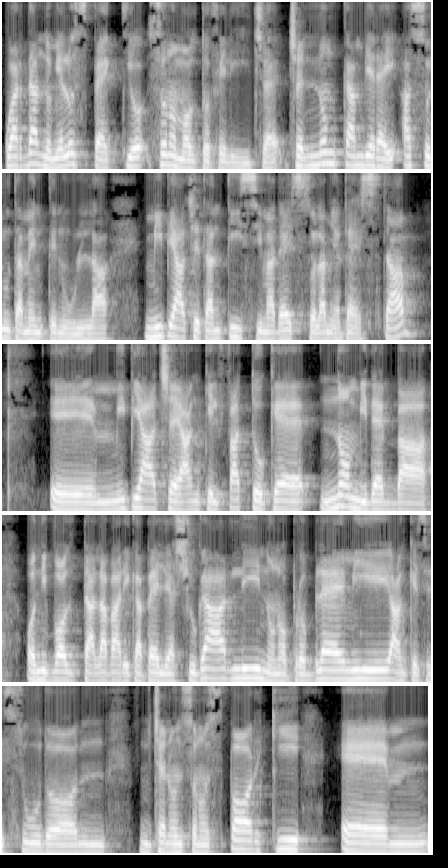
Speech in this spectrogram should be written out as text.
guardandomi allo specchio, sono molto felice, cioè non cambierei assolutamente nulla. Mi piace tantissimo adesso la mia testa. E mi piace anche il fatto che non mi debba ogni volta lavare i capelli e asciugarli, non ho problemi, anche se sudo, mm, cioè non sono sporchi. E, mm,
